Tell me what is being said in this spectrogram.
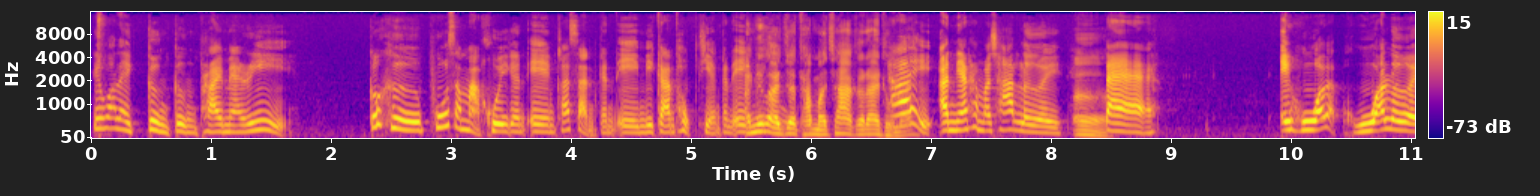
เรียกว่าอะไรกึ่งกึ่ง primary ก็คือผู้สมัครคุยกันเองคัดสรรกันเอง มีการถกเถียงกันเองอันนี้มันอาจจะธรรมชาติก็ได้ถูกไหมใช่ อันเนี้ยธรรมชาติเลยเออแต่ไอ้หัวแบบหัวเลย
